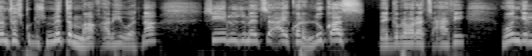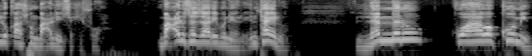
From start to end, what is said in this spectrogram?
መንፈስ ቅዱስ ምጥማቕ ኣብ ህይወትና ስኢሉ ዝመጽእ ኣይኮነን ሉቃስ ናይ ግብረ ሃዋርያት ጸሓፊ ወንጌል ሉቃስ እውን ባዕሉ እዩ ጽሒፍዎ ባዕሉ ተዛሪቡ ነይሩ እዩ እንታይ ኢሉ ለምኑ ክወሃበኩም እዩ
